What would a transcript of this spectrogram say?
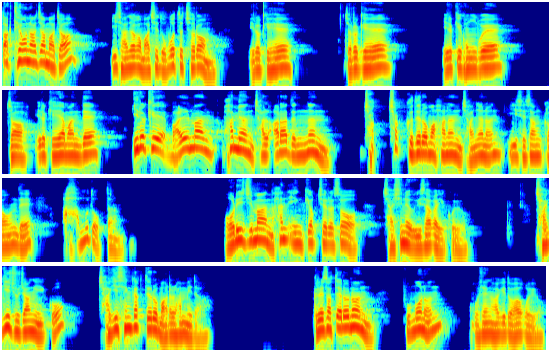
딱 태어나자마자 이 자녀가 마치 로버트처럼 이렇게 해, 저렇게 해, 이렇게 공부해, 자, 이렇게 해야만 돼. 이렇게 말만 하면 잘 알아듣는 척척 그대로만 하는 자녀는 이 세상 가운데 아무도 없다는 거예요. 어리지만 한 인격체로서 자신의 의사가 있고요. 자기 주장이 있고 자기 생각대로 말을 합니다. 그래서 때로는 부모는 고생하기도 하고요.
